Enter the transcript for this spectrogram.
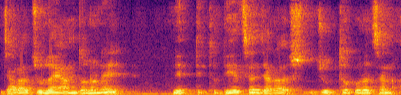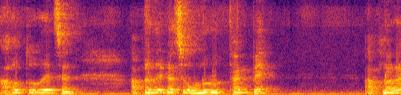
যারা জুলাই আন্দোলনে নেতৃত্ব দিয়েছেন, যারা যুদ্ধ করেছেন, আহত হয়েছেন, আপনাদের কাছে অনুরোধ থাকবে, আপনারা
